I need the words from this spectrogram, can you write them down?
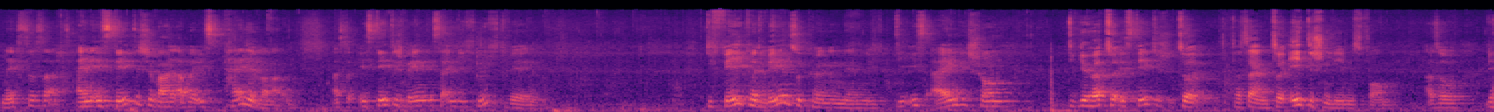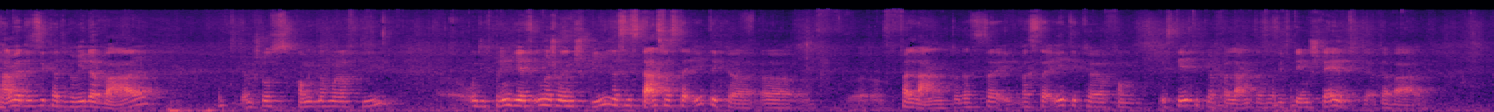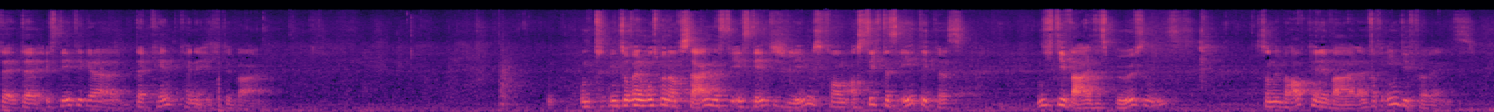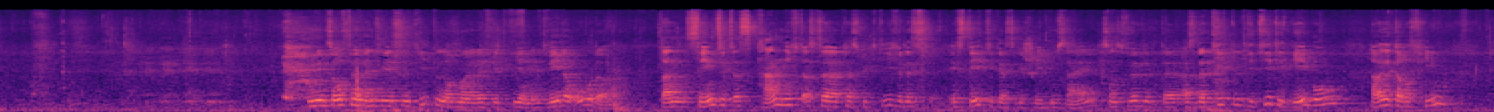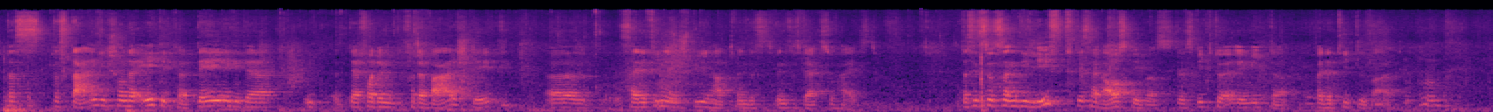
Nächster Satz, eine ästhetische Wahl aber ist keine Wahl. Also ästhetisch wählen ist eigentlich nicht wählen. Die Fähigkeit wählen zu können, nämlich, die ist eigentlich schon, die gehört zur ästhetischen, zur, Verzeihung, zur ethischen Lebensform. Also wir haben ja diese Kategorie der Wahl, am Schluss komme ich nochmal auf die. Und ich bringe die jetzt immer schon ins Spiel. Das ist das, was der Ethiker äh, verlangt. Oder das was der Ethiker vom Ästhetiker verlangt, dass er sich dem stellt, der, der Wahl. Der, der Ästhetiker, der kennt keine echte Wahl. Und insofern muss man auch sagen, dass die ästhetische Lebensform aus Sicht des Ethikers nicht die Wahl des Bösen ist, sondern überhaupt keine Wahl, einfach Indifferenz. Und insofern, wenn Sie jetzt den Titel nochmal reflektieren, entweder oder, dann sehen Sie, das kann nicht aus der Perspektive des Ästhetikers geschrieben sein, sonst würde der, also der Titel, die Titelgebung deutet darauf hin, dass, dass da eigentlich schon der Ethiker, derjenige, der, der vor, dem, vor der Wahl steht, äh, seine Finger im Spiel hat, wenn das, wenn das Werk so heißt. Das ist sozusagen die List des Herausgebers, des Victor Eremita, bei der Titelwahl.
